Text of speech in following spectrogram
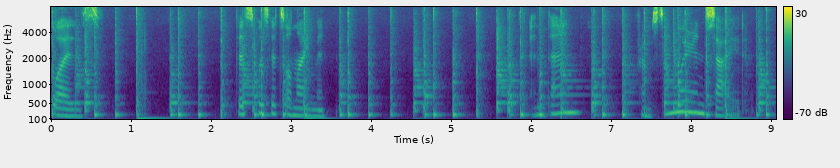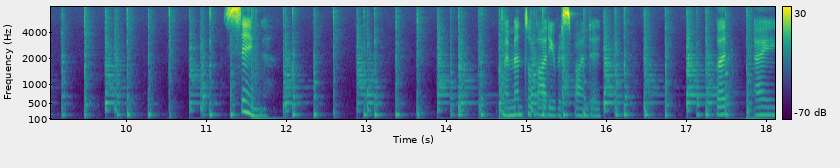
was. This was its alignment. And then, from somewhere inside, sing. My mental body responded, but I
